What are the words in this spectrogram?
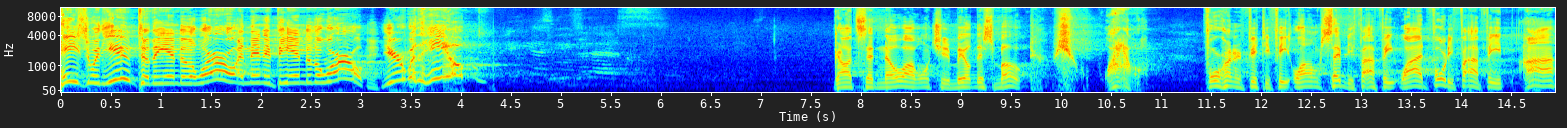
He's with you to the end of the world, and then at the end of the world, you're with him. God said, No, I want you to build this boat. Whew, wow. 450 feet long, 75 feet wide, 45 feet high,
